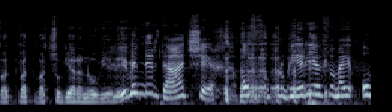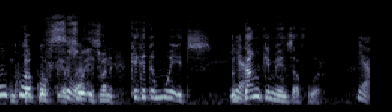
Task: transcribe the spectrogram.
wat wat wat soek jy dan nou weer nie. Inderdaad, Sheikh. Of probeer jy vir my om omkoop koop of so? so iets van kyk dit 'n mooi iets. Ja. Bedank die mense daarvoor. Ja.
